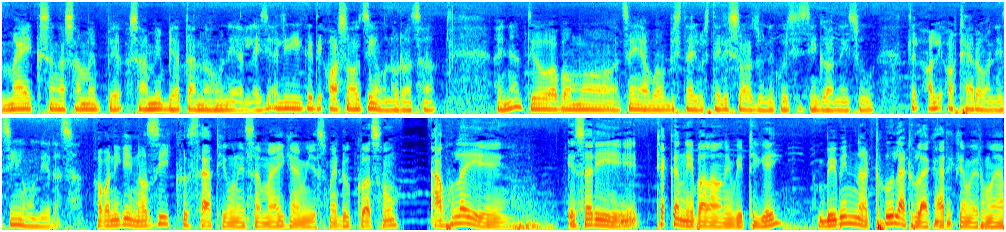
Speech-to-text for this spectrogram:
माइकसँग साम्य साम्यव्यता नहुनेहरूलाई चाहिँ अलिकति असहज हुनु रहेछ। होइन? त्यो अब म चाहिँ अब बिस्तारै बिस्तारै सहज हुने कोसिस चाहिँ गर्नेछु। तर अलिक अप्ठ्यारो भने चाहिँ हुने रहेछ। अब निकै नजिकको साथी हुनेछ माइक हामी यसमा ढुक्क छौँ। आफूलाई यसरी ठ्याक्क नेपाल आउने बित्तिकै विभिन्न ठुला ठुला कार्यक्रमहरूमा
